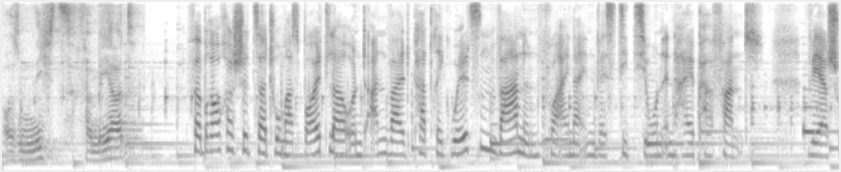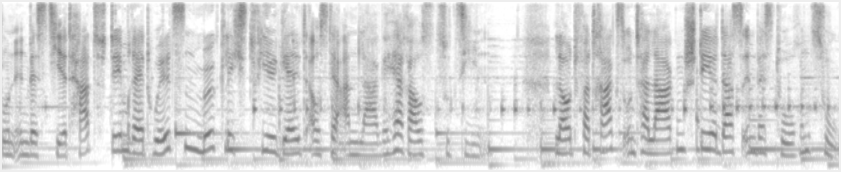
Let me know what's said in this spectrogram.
aus dem Nichts vermehrt. Verbraucherschützer Thomas Beutler und Anwalt Patrick Wilson warnen vor einer Investition in Hyperfund. Wer schon investiert hat, dem rät Wilson, möglichst viel Geld aus der Anlage herauszuziehen. Laut Vertragsunterlagen stehe das Investoren zu.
